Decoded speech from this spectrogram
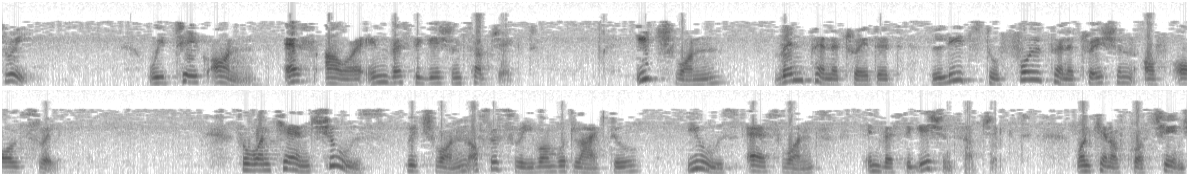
three we take on as our investigation subject. Each one, when penetrated, leads to full penetration of all three. So one can choose which one of the three one would like to use as one's investigation subject. One can, of course, change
